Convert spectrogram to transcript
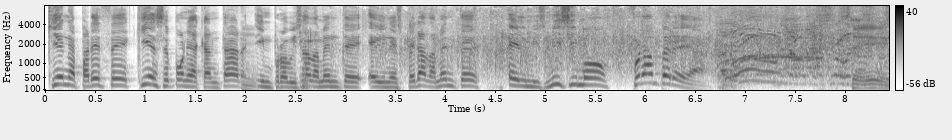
¿quién aparece? ¿Quién se pone a cantar improvisadamente e inesperadamente? El mismísimo Fran Perea. Sí.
